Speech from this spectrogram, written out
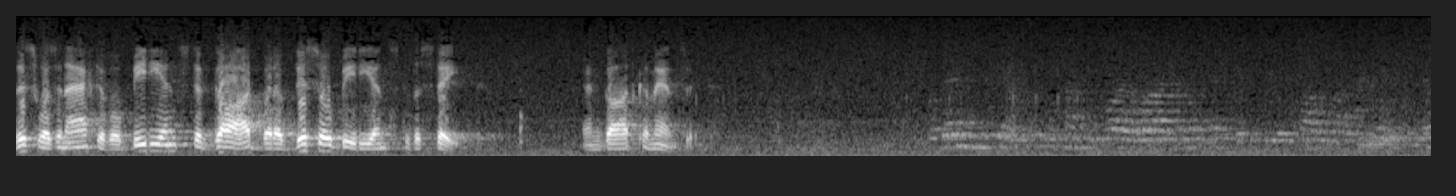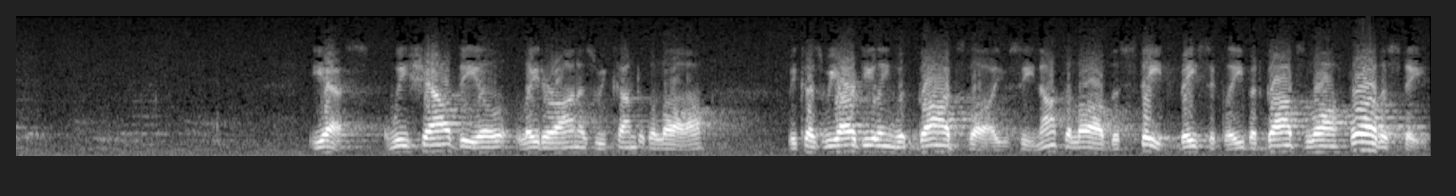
This was an act of obedience to God, but of disobedience to the state and God commends it. Yes, we shall deal later on as we come to the law, because we are dealing with God's law, you see, not the law of the state, basically, but God's law for the state.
